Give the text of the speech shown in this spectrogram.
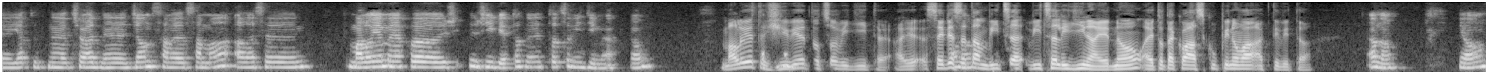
já to třeba dělám sama, sama, ale se malujeme jako živě, to, to co vidíme. Jo? Malujete živě to, co vidíte. A je, sejde ano. se tam více, více lidí najednou a je to taková skupinová aktivita. Ano, jo.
